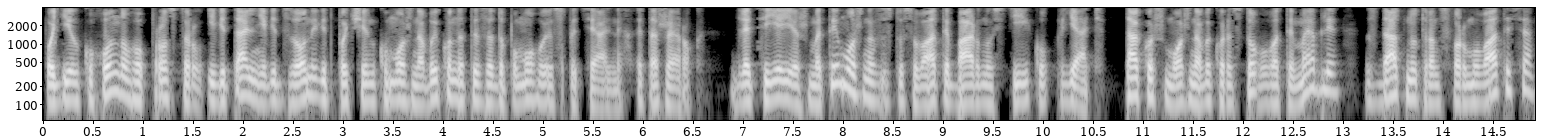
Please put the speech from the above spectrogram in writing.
Поділ кухонного простору і вітальні від зони відпочинку можна виконати за допомогою спеціальних етажерок. Для цієї ж мети можна застосувати барну стійку 5. Також можна використовувати меблі, здатну трансформуватися.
